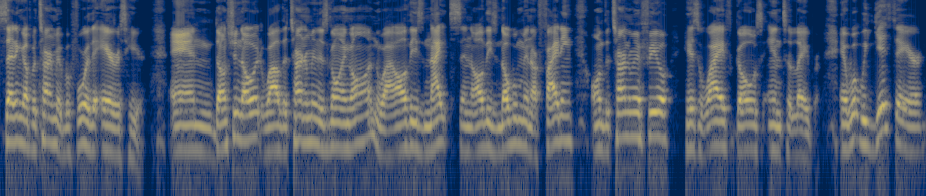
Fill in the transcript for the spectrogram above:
setting up a tournament before the heir is here. And don't you know it, while the tournament is going on, while all these knights and all these noblemen are fighting on the tournament field, his wife goes into labor. And what we get there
